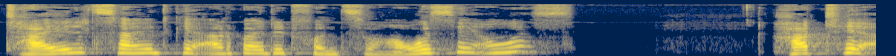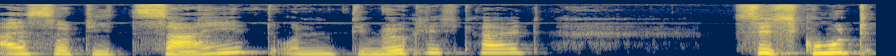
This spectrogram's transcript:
Teilzeit gearbeitet von zu Hause aus, hatte also die Zeit und die Möglichkeit, sich gut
